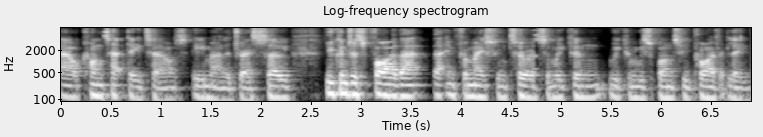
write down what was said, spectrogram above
our contact details, email address, so you can just fire that that information to us, and we can we can respond to you privately.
